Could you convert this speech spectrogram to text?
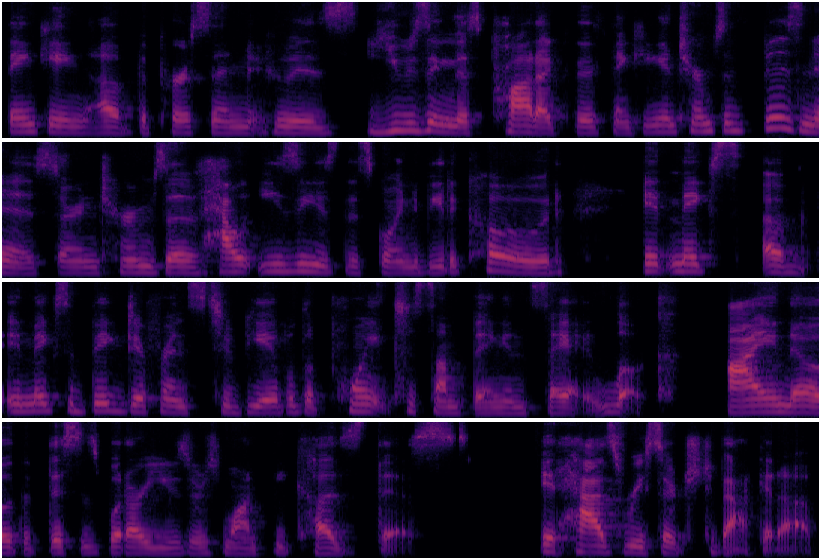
thinking of the person who is using this product. They're thinking in terms of business or in terms of how easy is this going to be to code. It makes a it makes a big difference to be able to point to something and say, look, I know that this is what our users want because this. It has research to back it up.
